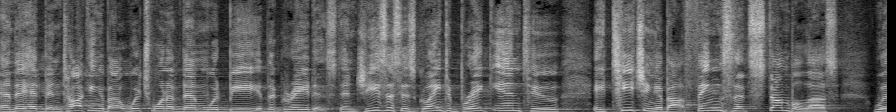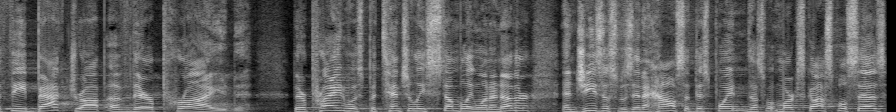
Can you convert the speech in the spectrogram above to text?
And they had been talking about which one of them would be the greatest. And Jesus is going to break into a teaching about things that stumble us with the backdrop of their pride. Their pride was potentially stumbling one another, and Jesus was in a house at this point. That's what Mark's gospel says.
